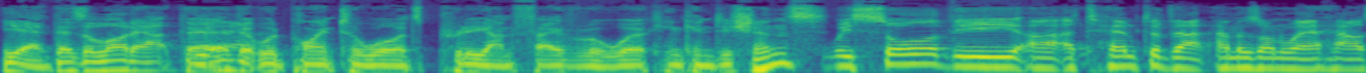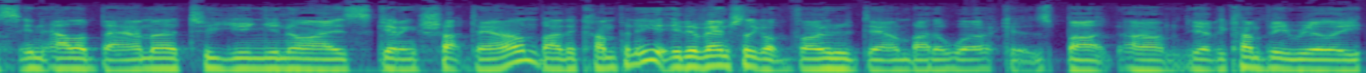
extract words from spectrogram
yeah, there's a lot out there Yeah. that would point towards pretty unfavorable working conditions. We saw the uh, attempt of that Amazon warehouse in Alabama to unionize getting shut down by the company. It eventually got voted down by the workers, but um, yeah, the company really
